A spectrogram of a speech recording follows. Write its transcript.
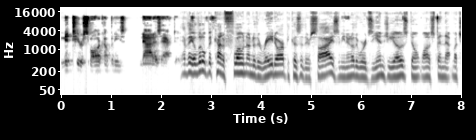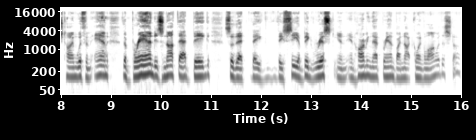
Mid-tier, smaller companies not as active. Have they a little bit kind of flown under the radar because of their size? I mean, in other words, the NGOs don't want to spend that much time with them, and the brand is not that big, so that they they see a big risk in in harming that brand by not going along with this stuff.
